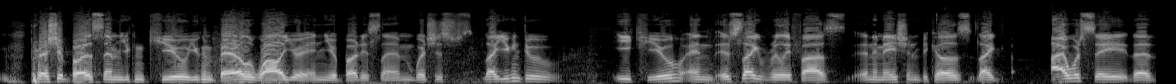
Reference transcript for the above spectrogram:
press your body slam, you can Q, you can barrel while you're in your body slam, which is like you can do EQ and it's like really fast animation because like I would say that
